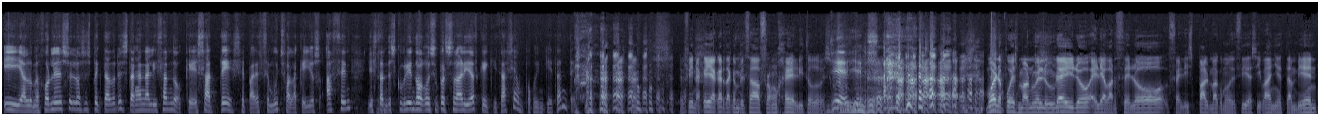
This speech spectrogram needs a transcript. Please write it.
Y a lo mejor les- los espectadores están analizando que esa T se parece mucho a la que ellos hacen y están descubriendo algo de su personalidad que quizás sea un poco inquietante. En fin, aquella carta que empezaba From Hell y todo eso. ¿no? Yes, yes. bueno, pues Manuel Loureiro, Elia Barceló, Félix Palma, como decías, Ibáñez también,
